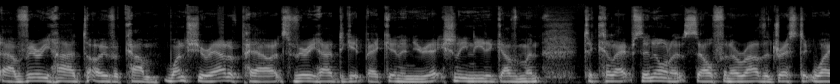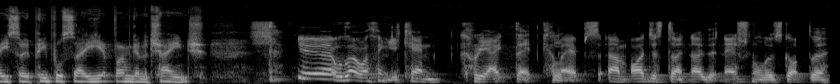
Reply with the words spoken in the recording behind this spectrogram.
uh, very hard to overcome. Once you're out of power, it's very hard to get back in, and you actually need a government to collapse in on itself in a rather drastic way so people say, Yep, I'm going to change. Yeah, although I think you can create that collapse, um, I just don't know that National has got the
